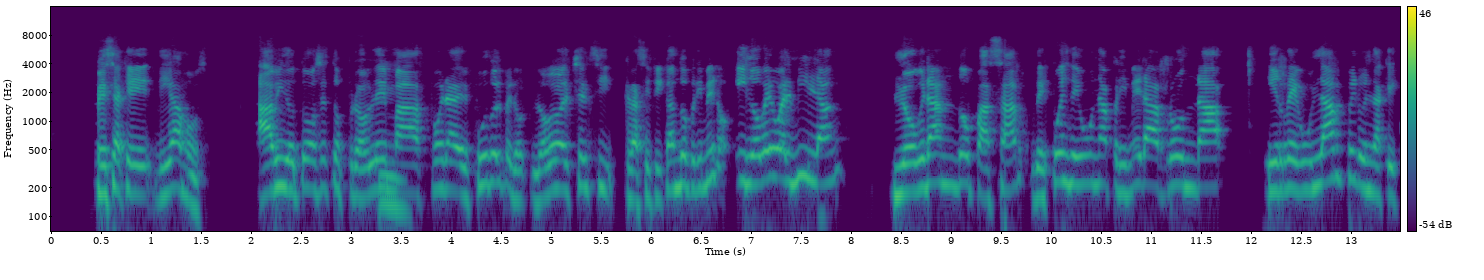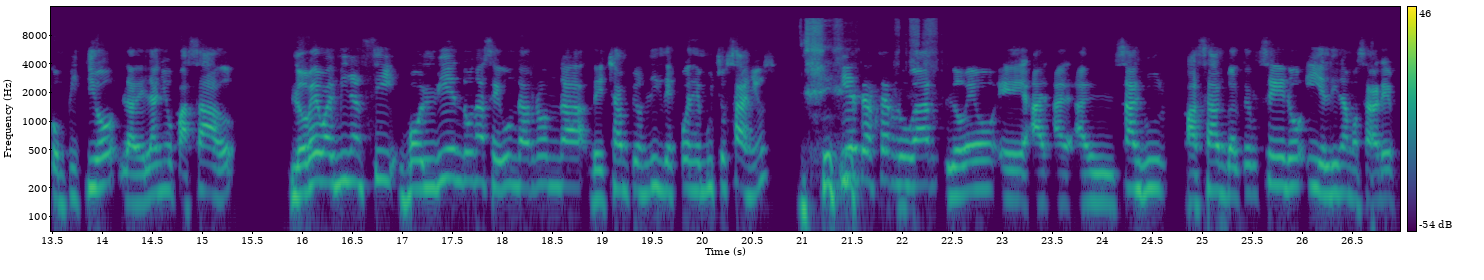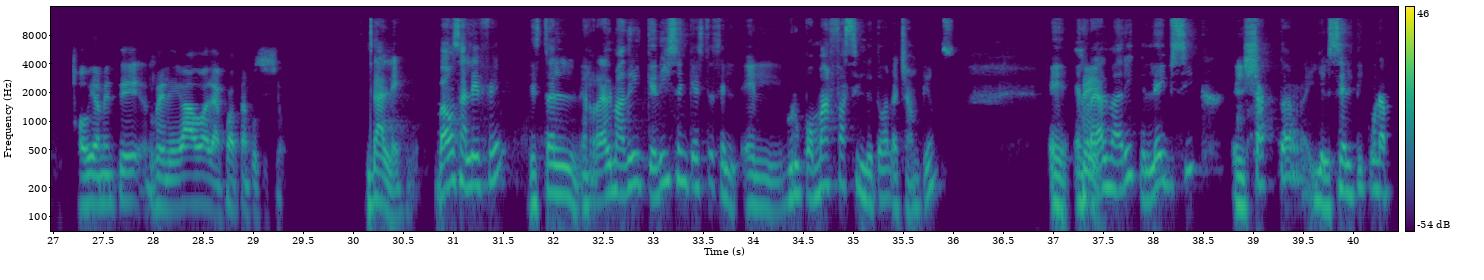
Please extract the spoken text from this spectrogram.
pese a que, digamos, ha habido todos estos problemas mm. fuera del fútbol, pero lo veo al Chelsea clasificando primero y lo veo al Milan logrando pasar después de una primera ronda irregular, pero en la que compitió la del año pasado. lo veo al Milan sí volviendo a una segunda ronda de Champions League después de muchos años. Y en tercer lugar lo veo eh, al, al, Salzburg pasando al tercero y el Dinamo Zagreb obviamente relegado a la cuarta posición. Dale, vamos al F, que está el, Real Madrid, que dicen que este es el, grupo más fácil de toda la Champions. Eh, el Real Madrid, el Leipzig, el Shakhtar y el Celtic. Una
